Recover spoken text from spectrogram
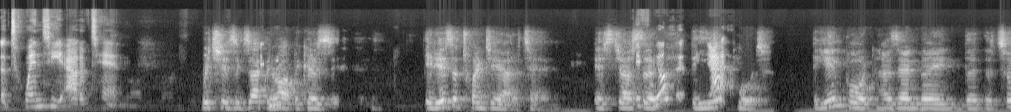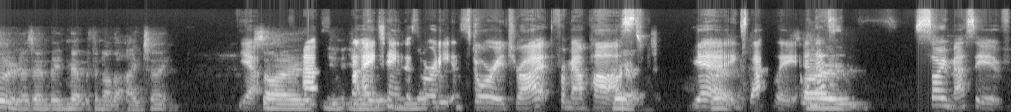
a 20 out of 10. Which is exactly right because it is a 20 out of 10. It's just It that the Yeah. input, the input has then been the, the two has then been met with another 18. Yeah. So Uh, you, you know, 18 that's already in storage, right? From our past. correct. Yeah, correct. exactly. and that's So so massive.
